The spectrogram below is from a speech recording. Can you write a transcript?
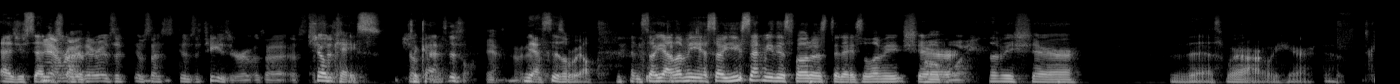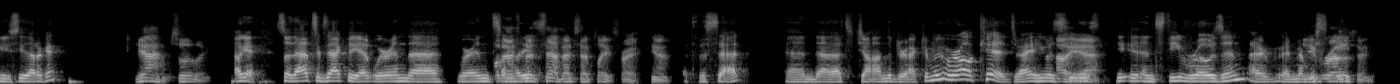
as you said yeah right there is a it was a it was a teaser it was a, a showcase sizzle, to kind of, sizzle yeah. Yeah sizzle reel. And so yeah let me so you sent me these photos today so let me oh, share oh let me share this. Where are we here? Can you see that okay? Yeah, absolutely. Okay, so that's exactly it. We're in the we're in oh, somebody's that's, that's, that's that place, right? Yeah, that's the set, and uh, that's John, the director. I mean, we were all kids, right? He was, oh, he yeah. was he, and Steve Rosen. I, I remember Steve, Steve Rosen.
